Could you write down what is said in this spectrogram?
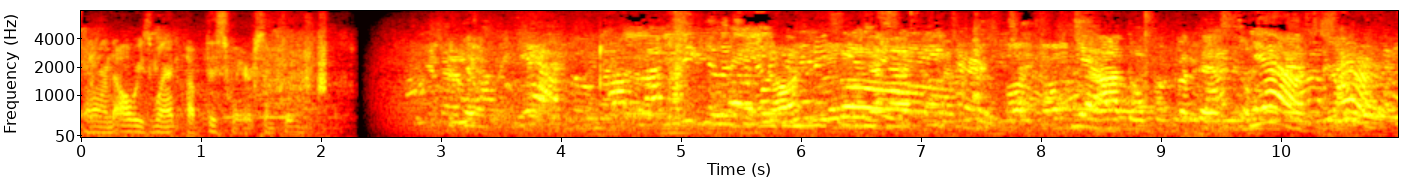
and always went up this way or something. Yeah. Yeah, sure.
